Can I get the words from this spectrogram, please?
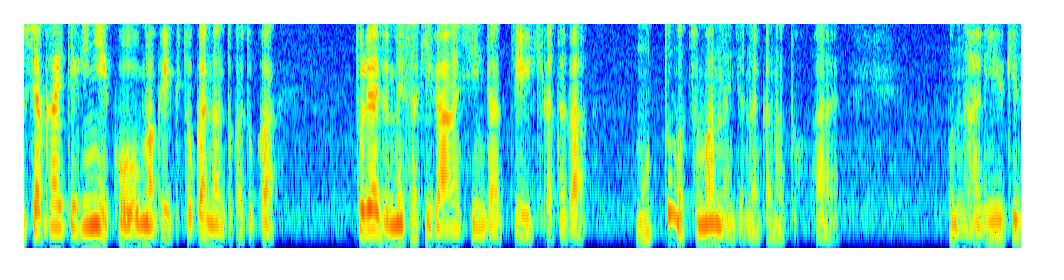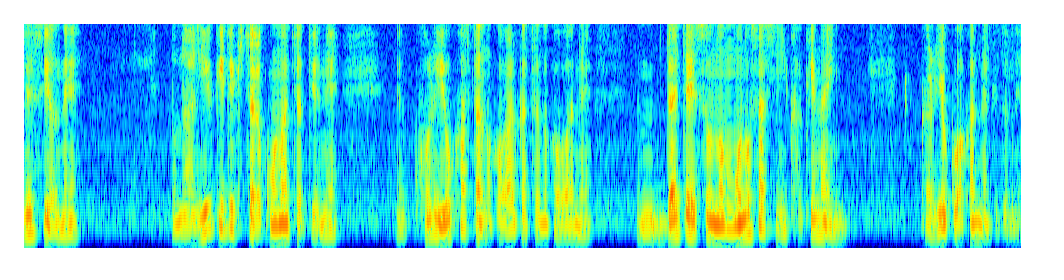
社会的にこううまくいくとかなんとかとかとりあえず目先が安心だっていう生き方が最もつまんないんじゃないかなと。はい。もう成り行きですよね。もう成り行きできたらこうなっちゃってねこれ良かったのか悪かったのかはね大体その物差しに書けないからよく分かんないけどね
